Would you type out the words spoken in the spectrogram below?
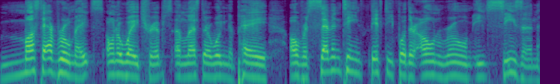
must have roommates on away trips unless they're willing to pay over seventeen fifty for their own room each season.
